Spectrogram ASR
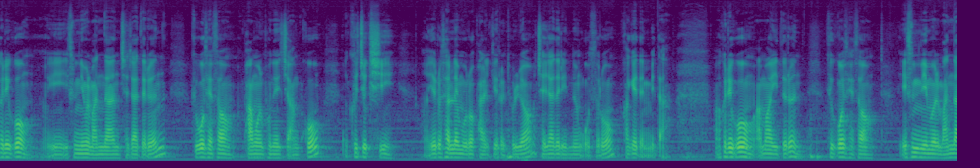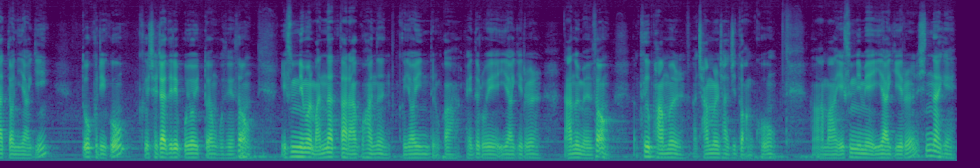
그리고 이 예수님을 만난 제자들은 그곳에서 밤을 보내지 않고 그 즉시 예루살렘으로 발길을 돌려 제자들이 있는 곳으로 가게 됩니다. 어, 그리고 아마 이들은 그곳에서 예수님을 만났던 이야기 또 그리고 그 제자들이 모여 있던 곳에서 예수님을 만났다라고 하는 그 여인들과 베드로의 이야기를 나누면서 그 밤을 잠을 자지도 않고 아마 예수님의 이야기를 신나게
